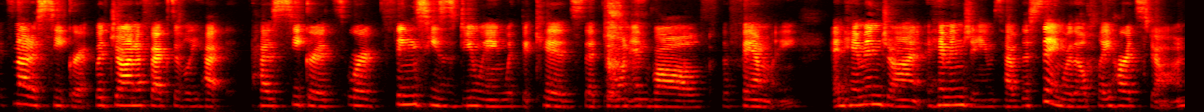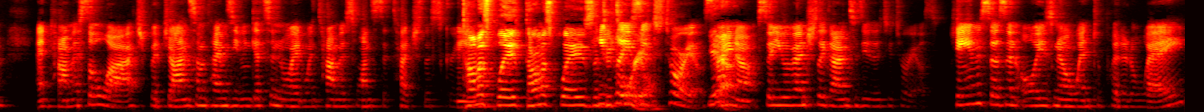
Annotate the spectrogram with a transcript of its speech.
it's not a secret, but John effectively ha- has secrets or things he's doing with the kids that don't involve the family. And him and John, him and James have this thing where they'll play Hearthstone, and Thomas will watch, but John sometimes even gets annoyed when Thomas wants to touch the screen. Thomas plays. Thomas plays the he tutorial. plays the tutorials. Yeah. I know. So you eventually got him to do the tutorials. James doesn't always know when to put it away,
